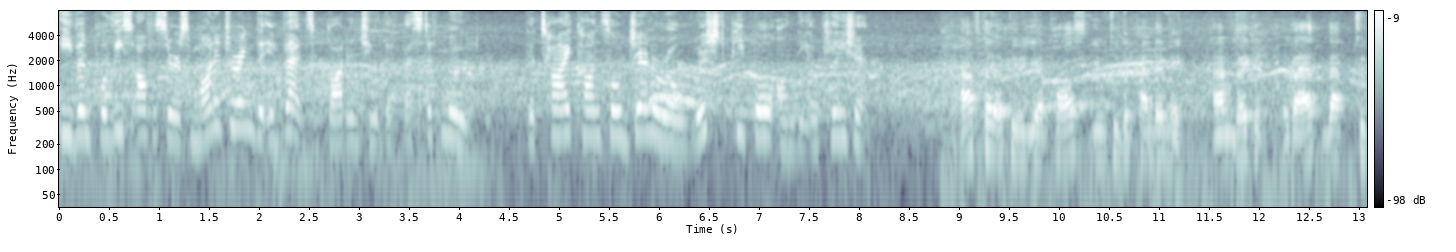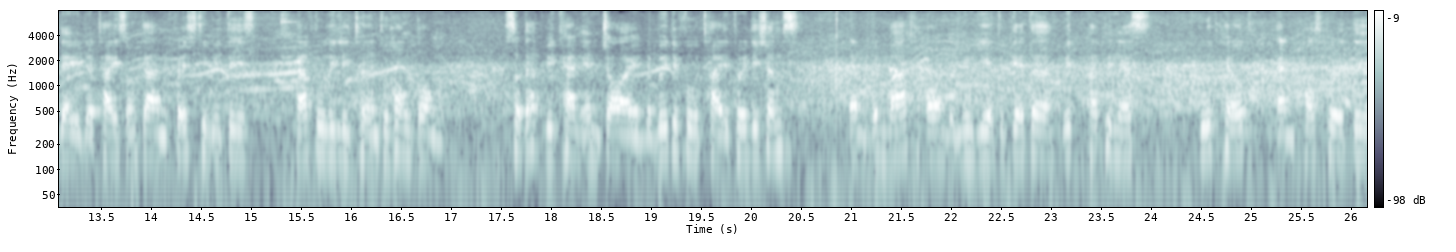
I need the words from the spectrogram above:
Even police officers monitoring the event got into the festive mood. The Thai Consul General wished people on the occasion. After a few years pause due to the pandemic, I'm very glad that today the Thai Songkran festivities have to return to Hong Kong so that we can enjoy the beautiful Thai traditions and embark on the new year together with happiness, good health, and prosperity.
